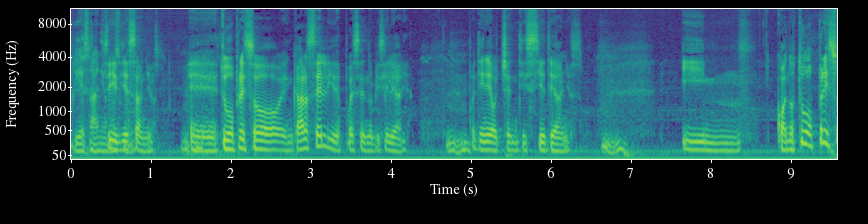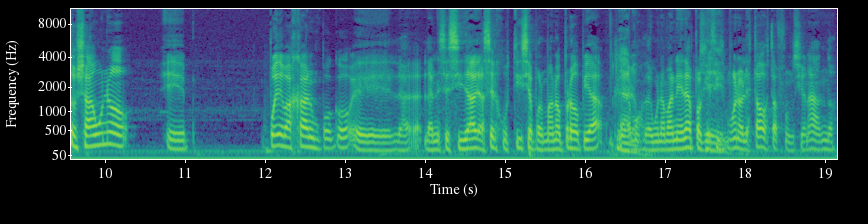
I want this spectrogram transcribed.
Diez años. Sí, diez años. Eh, estuvo preso en cárcel y después en domiciliaria. Pues tiene 87 años. Y mm, cuando estuvo preso ya uno eh, puede bajar un poco eh, la, necesidad de hacer justicia por mano propia, digamos, de alguna manera, porque si, bueno, el Estado está funcionando,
